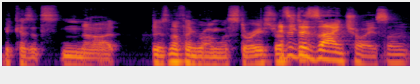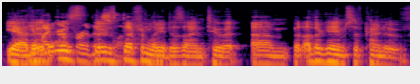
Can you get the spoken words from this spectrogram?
because it's not there's nothing wrong with story structure. It's a design choice. yeah, there, there's there's definitely a design to it. Um, but other games have kind of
